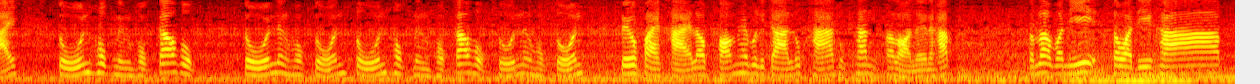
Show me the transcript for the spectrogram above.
าย 061696 0160 061696 0160 เซลล์ฝ่ายขายเราพร้อมให้บริการลูกค้าทุกท่านตลอดเลยนะครับสำหรับวันนี้สวัสดีครับ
